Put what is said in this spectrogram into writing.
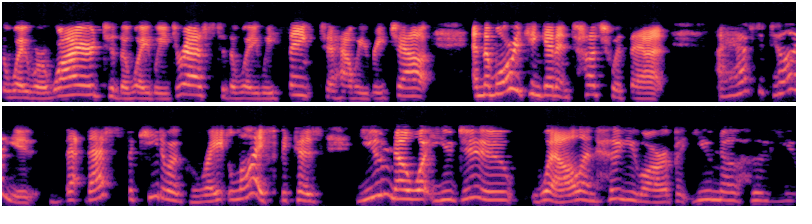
the way we're wired to the way we dress to the way we think to how we reach out. And the more we can get in touch with that, I have to tell you that that's the key to a great life because you know what you do well and who you are, but you know who you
